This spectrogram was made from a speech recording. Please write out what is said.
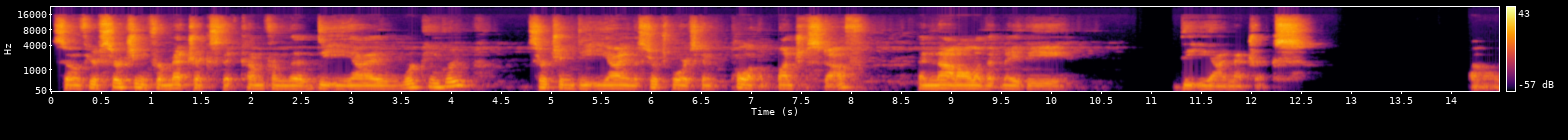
So if you're searching for metrics that come from the DEI working group, searching DEI in the search boards can pull up a bunch of stuff, and not all of it may be DEI metrics. Uh,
